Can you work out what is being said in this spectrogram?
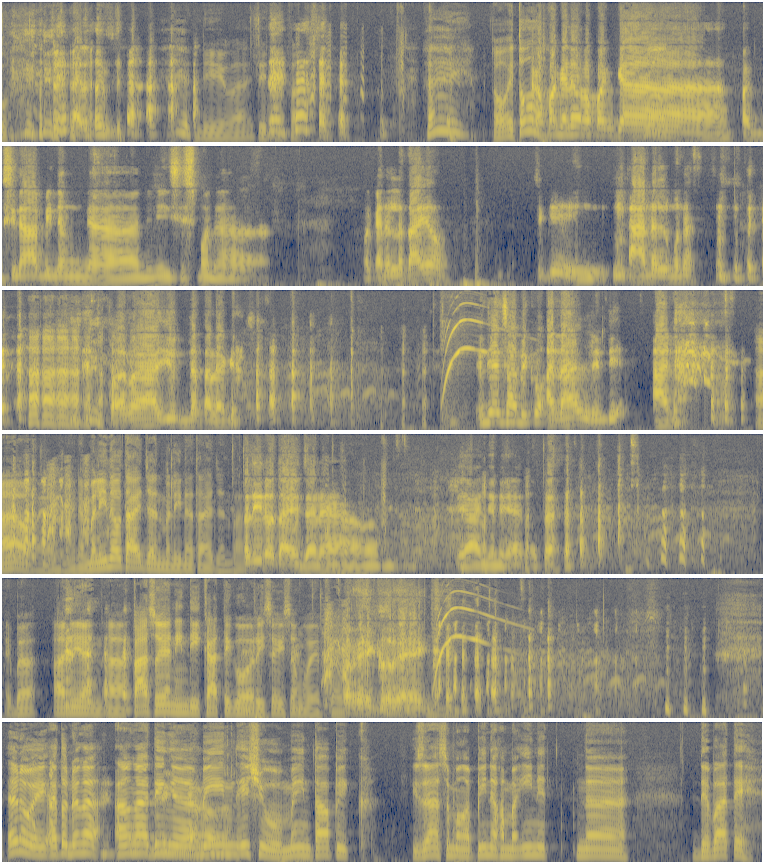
Alam na. Di ba? Si Tipax. Ay. Oh, ito. kapag ano, kapag ah, pag sinabi ng uh, ni misis mo na mag-anal na tayo, sige, i-anal mo na. Para yun na talaga. hindi yan sabi ko, anal, hindi anal. ah, okay. okay, okay. Malinaw tayo dyan. Malinaw tayo dyan. Pa. Malino tayo dyan, ha? Yan yun na yan. Iba, ano yan? ah, kaso yan, hindi category sa isang website. correct, correct. Anyway, eto na nga ang ating uh, main issue, main topic. Isa sa mga pinakamainit na debate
